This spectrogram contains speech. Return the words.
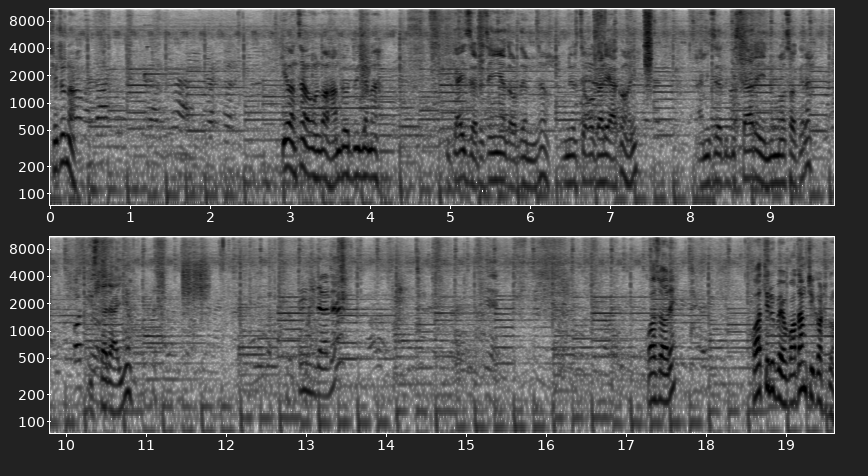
छिटो न। के भन्छ ल हाम्रो दुईजना गाइजहरू चाहिँ यहाँ झर्दै हुनुहुन्छ। उनीहरू चाहिँ अगाडि आएको है। हामी चाहिँ बिस्तारै हिँड्नु नसकेर बिस्तारै आइयो। कसो अरे कति रुपियाँ पनि टिकटको?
